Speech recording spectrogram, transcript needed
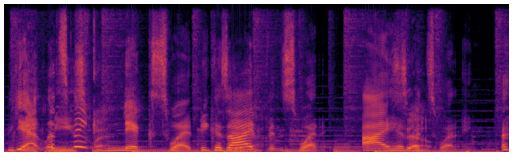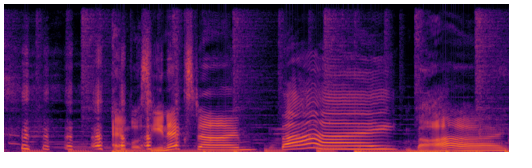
Yeah, Make let's make sweat. Nick sweat because Yeah. I've been sweating. I have been sweating. And we'll see you next time. Bye. Bye.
